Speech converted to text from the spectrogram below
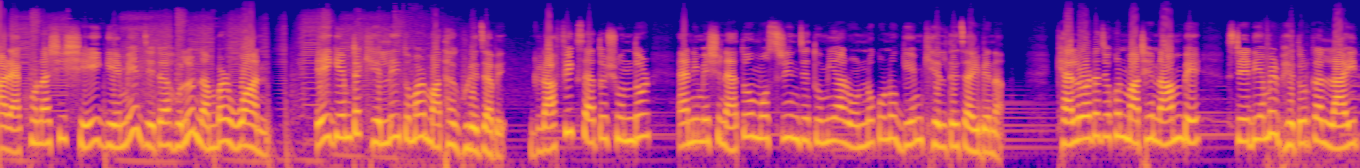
আর এখন আসি সেই গেমে যেটা হলো নাম্বার ওয়ান এই গেমটা খেললেই তোমার মাথা ঘুরে যাবে। গ্রাফিক্স এত সুন্দর অ্যানিমেশন এত মসৃণ যে তুমি আর অন্য কোনো গেম খেলতে চাইবে না। খেলোয়াড়রা যখন মাঠে নামবে স্টেডিয়ামের ভেতরকার লাইট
